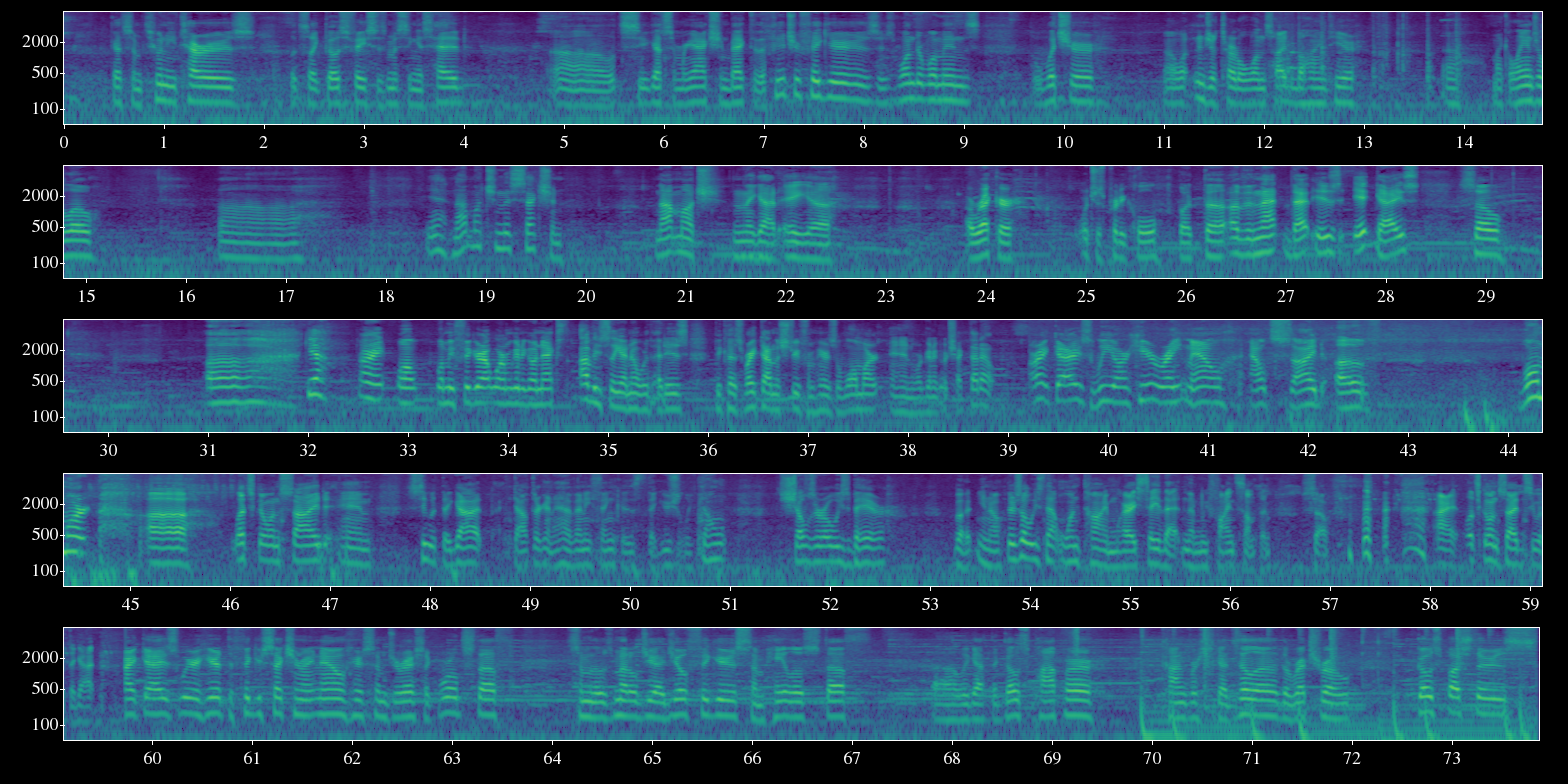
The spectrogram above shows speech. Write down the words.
got some Toony Terrors. Looks like Ghostface is missing his head. Uh, let's see, got some reaction back to the future figures. There's Wonder Woman's, The Witcher. Uh, what Ninja Turtle one's hiding behind here? Uh, Michelangelo. Uh, yeah, not much in this section. Not much. And they got a uh, a wrecker, which is pretty cool. But uh, other than that, that is it, guys. So, uh, yeah. All right. Well, let me figure out where I'm going to go next. Obviously, I know where that is because right down the street from here is a Walmart, and we're going to go check that out. All right, guys. We are here right now outside of Walmart. Uh, let's go inside and see what they got. I doubt they're going to have anything because they usually don't. Shelves are always bare. But, you know, there's always that one time where I say that and then we find something. So, all right, let's go inside and see what they got. All right, guys, we're here at the figure section right now. Here's some Jurassic World stuff, some of those metal G.I. Joe figures, some Halo stuff. Uh, we got the Ghost Popper, Kong vs. Godzilla, the retro Ghostbusters.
